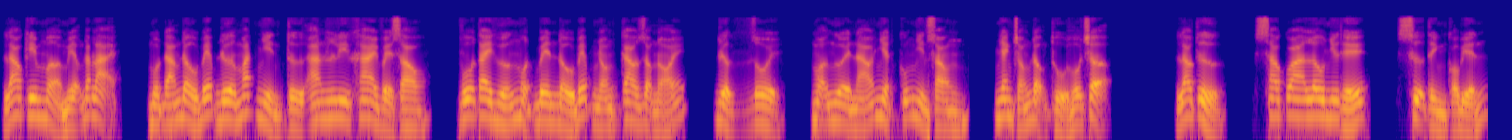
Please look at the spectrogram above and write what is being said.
Lao kim mở miệng đáp lại, một đám đầu bếp đưa mắt nhìn từ an ly khai về sau, vỗ tay hướng một bên đầu bếp nhóm cao giọng nói, được rồi, mọi người náo nhiệt cũng nhìn xong, nhanh chóng động thủ hỗ trợ. Lao tử, sao qua lâu như thế, sự tình có biến?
